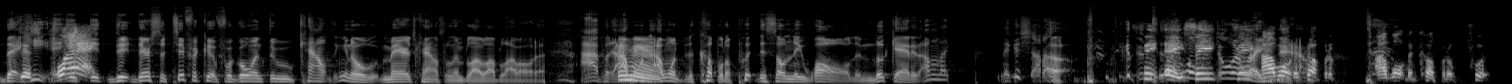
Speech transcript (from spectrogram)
that This he it- plaque. it- it- their certificate for going through count, you know, marriage counseling, blah blah blah blah. blah. I I want Mhm. I want the couple to put this on their wall and look at it. I'm like, nigga, shut up. See, this hey, ain't what we see, see right I want the couple to, I want the couple to put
